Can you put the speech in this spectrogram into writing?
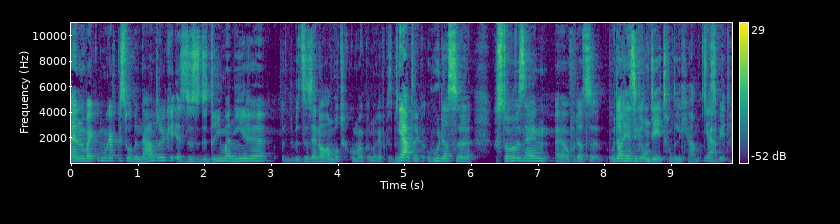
En wat ik ook nog even wil benadrukken, is dus de drie manieren... Ze zijn al aan bod gekomen, maar ik wil nog even Ja. benadrukken hoe dat ze gestorven zijn, eh, of hoe, dat ze, hoe dat hij zich ontdeed van de lichamen. Dat is beter.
